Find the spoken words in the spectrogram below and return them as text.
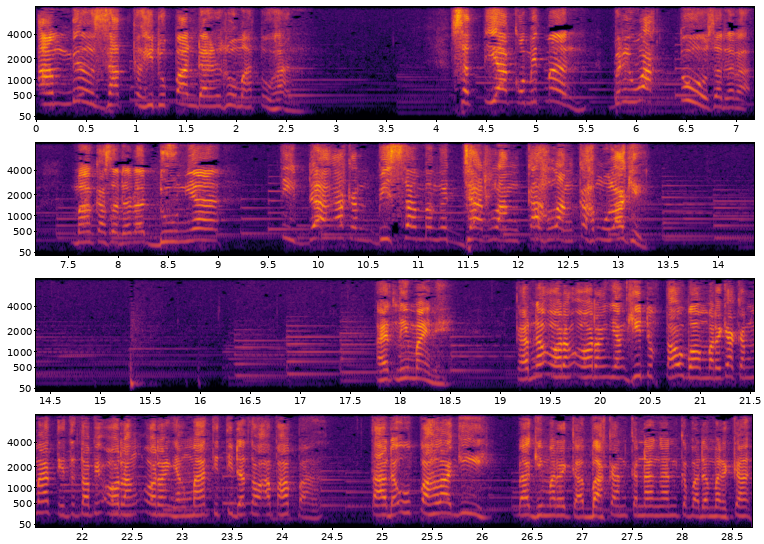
Ambil zat kehidupan dari rumah Tuhan. Setia komitmen, beri waktu saudara. Maka saudara dunia tidak akan bisa mengejar langkah-langkahmu lagi. Ayat 5 ini. Karena orang-orang yang hidup tahu bahwa mereka akan mati, tetapi orang-orang yang mati tidak tahu apa-apa. Tak ada upah lagi bagi mereka, bahkan kenangan kepada mereka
